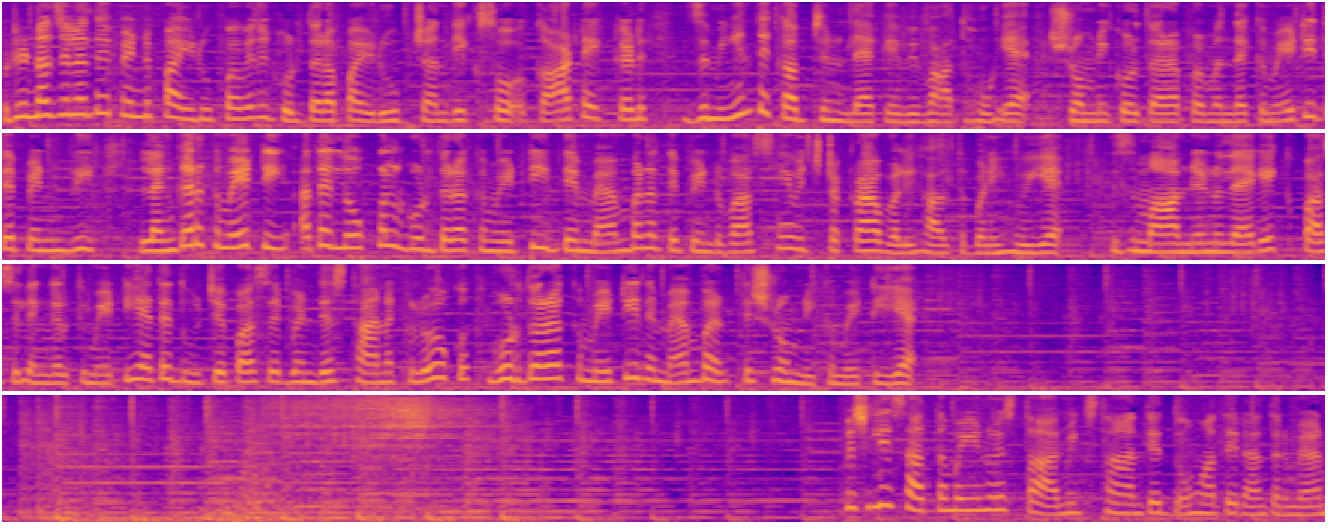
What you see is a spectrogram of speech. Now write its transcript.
ਬਠਿੰਡਾ ਜ਼ਿਲ੍ਹੇ ਦੇ ਪਿੰਡ ਭਾਈ ਰੂਪਾ ਵਿੱਚ ਗੁਰਦੁਆਰਾ ਭਾਈ ਰੂਪ ਚੰਦ ਦੀ 161 ਏਕੜ ਜ਼ਮੀਨ ਤੇ ਕਬਜ਼ੇ ਨੂੰ ਲੈ ਕੇ ਵਿਵਾਦ ਹੋ ਗਿਆ ਹੈ। ਸ਼੍ਰੋਮਣੀ ਗੁਰਦੁਆਰਾ ਪ੍ਰਬੰਧਕ ਕਮੇਟੀ ਤੇ ਪਿੰਡ ਦੀ ਲੰਗਰ ਕਮੇਟੀ ਅਤੇ ਲੋਕਲ ਗੁਰਦੁਆਰਾ ਕਮੇਟੀ ਦੇ ਮੈਂਬਰਾਂ ਤੇ ਪਿੰਡ ਵਾਸੀਆਂ ਵਿੱਚ ਟਕਰਾਅ ਵਾਲੀ ਹਾਲਤ ਬਣੀ ਹੋਈ ਹੈ। ਇਸ ਮਾਮਲੇ ਨੂੰ ਲੈ ਕੇ ਇੱਕ ਪਾਸੇ ਲੰਗਰ ਕਮੇਟੀ ਹੈ ਤੇ ਦੂਜੇ ਪਾਸੇ ਪਿੰਡ ਦੇ ਸਥਾਨਕ ਲੋਕ ਗੁਰਦੁਆਰਾ ਕਮੇਟੀ ਦੇ ਮੈਂਬਰ ਤੇ ਸ਼੍ਰੋਮਣੀ ਕਮੇਟੀ ਹੈ। ਪਿਛਲੀ 7 ਮਈ ਨੂੰ ਇਸ ਧਾਰਮਿਕ ਸਥਾਨ ਤੇ ਦੋਹਾਂ ਧਿਰਾਂ ਦਰਮਿਆਨ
